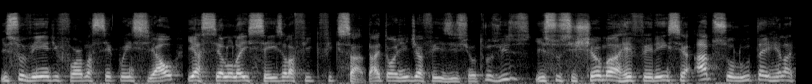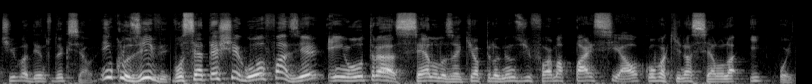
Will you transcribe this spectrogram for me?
isso venha de forma sequencial e a célula I6 ela fique fixada. Tá? Então a gente já fez isso em outros vídeos. Isso se chama referência absoluta e relativa dentro do Excel. Inclusive, você até chegou a fazer em outras células aqui, ó, pelo menos de forma parcial, como aqui na célula I8,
